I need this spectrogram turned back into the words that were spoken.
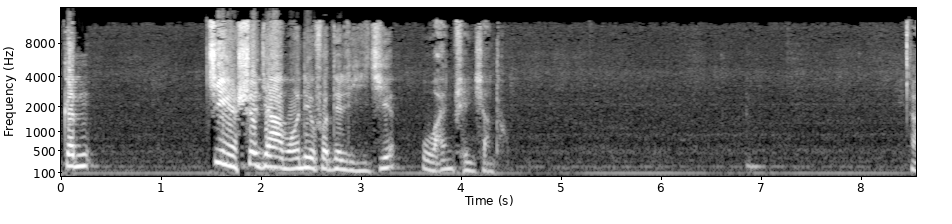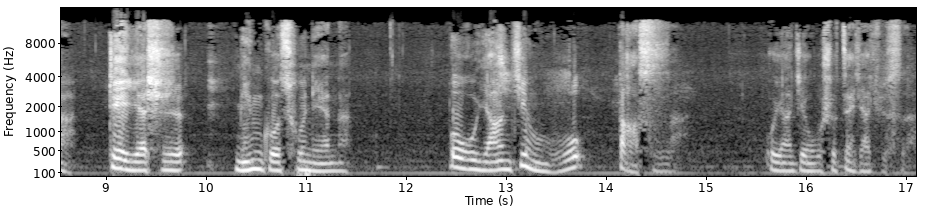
跟见释迦牟尼佛的礼节完全相同，啊，这也是民国初年呢。欧阳靖武大师啊，欧阳靖武是在家居士啊，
